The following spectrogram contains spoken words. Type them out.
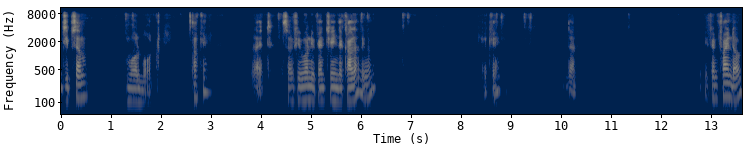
gypsum wall board. Okay, right. So if you want, you can change the color even. Okay, then you can find out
